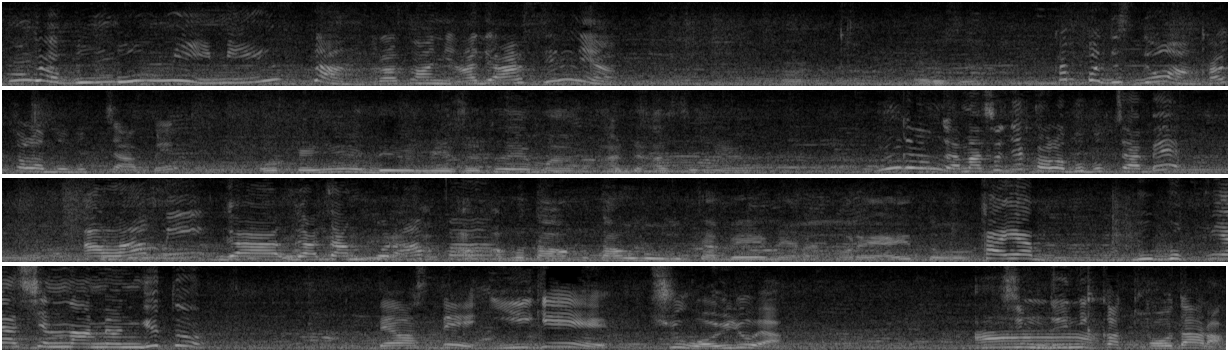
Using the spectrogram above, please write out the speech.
enggak bumbu mie mie instan rasanya ada asinnya Eh, harusnya kan pedes doang kan kalau bubuk cabe Oh kayaknya di Indonesia tuh emang ada asinnya. enggak enggak maksudnya kalau bubuk cabe alami nggak nggak campur apa Aku tahu aku tahu bubuk cabai merah Korea itu. kayak bubuknya 신라면 gitu 내가 봤을 때 이게 주 원료야. 아. 지금 넣으니까 더 달아.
